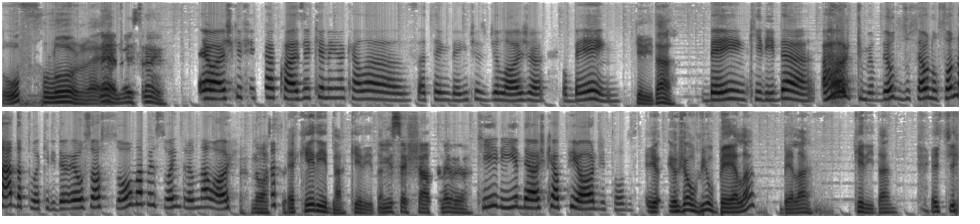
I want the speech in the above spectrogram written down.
Ô, flor. É. É, não é estranho? Eu acho que fica quase que nem aquelas atendentes de loja. O bem, Querida, bem, querida. Ai, que meu Deus do céu, eu não sou nada tua, querida. Eu só sou uma pessoa entrando na loja. Nossa, é querida, querida. isso é chato, né, meu? Querida, eu acho que é o pior de todos. Eu, eu já ouvi o Bela. Bela, querida. É ti-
